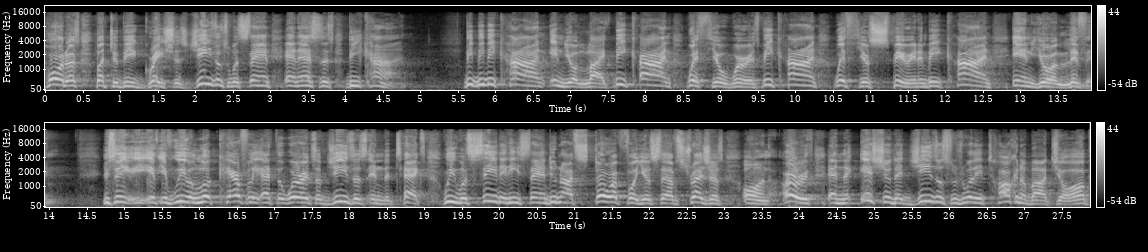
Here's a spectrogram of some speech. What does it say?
hoarders, but to be gracious. Jesus was saying, in essence, be kind. Be, be, be kind in your life. Be kind with your words. Be kind with your spirit and be kind in your living. You see, if, if we will look carefully at the words of Jesus in the text, we will see that he's saying, Do not store up for yourselves treasures on earth. And the issue that Jesus was really talking about, y'all,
